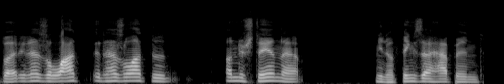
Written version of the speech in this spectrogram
but it has a lot it has a lot to understand that you know things that happened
